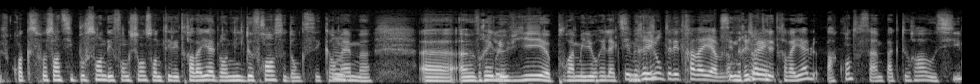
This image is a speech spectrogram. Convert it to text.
je crois que 66% des fonctions sont télétravaillables en Ile-de-France, donc c'est quand mm. même euh, un vrai levier pour améliorer l'activité. C'est une région télétravaillable. C'est une région télétravaillable. Par contre, ça impactera aussi,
